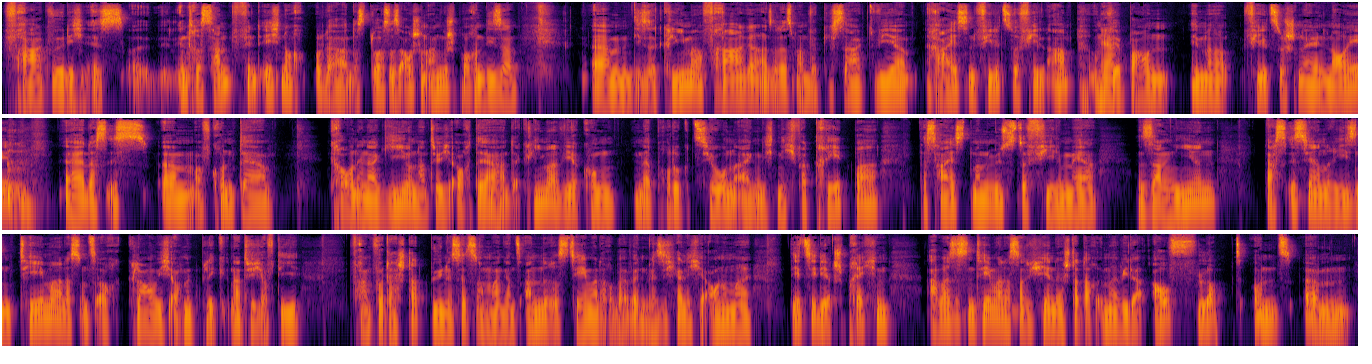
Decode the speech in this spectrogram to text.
fragwürdig ist. Interessant finde ich noch, oder das, du hast es auch schon angesprochen, diese ähm, diese Klimafrage, also dass man wirklich sagt, wir reißen viel zu viel ab und ja. wir bauen immer viel zu schnell neu. Äh, das ist ähm, aufgrund der grauen Energie und natürlich auch der, der Klimawirkung in der Produktion eigentlich nicht vertretbar. Das heißt, man müsste viel mehr sanieren. Das ist ja ein Riesenthema, das uns auch, glaube ich, auch mit Blick natürlich auf die Frankfurter Stadtbühne ist jetzt nochmal ein ganz anderes Thema. Darüber werden wir sicherlich hier auch nochmal dezidiert sprechen. Aber es ist ein Thema, das natürlich hier in der Stadt auch immer wieder auffloppt und ähm,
